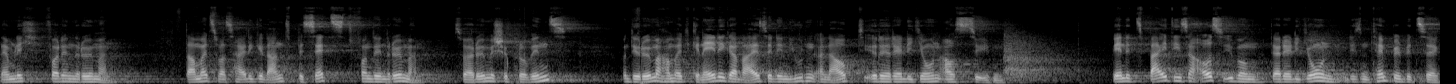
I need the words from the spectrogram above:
nämlich vor den Römern. Damals war das Heilige Land besetzt von den Römern. Es war römische Provinz und die Römer haben halt gnädigerweise den Juden erlaubt, ihre Religion auszuüben. Wenn jetzt bei dieser Ausübung der Religion in diesem Tempelbezirk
